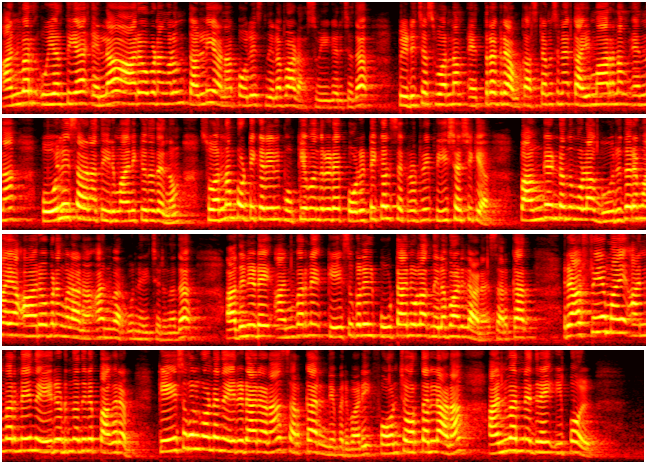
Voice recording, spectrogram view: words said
അൻവർ ഉയർത്തിയ എല്ലാ ആരോപണങ്ങളും തള്ളിയാണ് പോലീസ് നിലപാട് സ്വീകരിച്ചത്. പിടിച്ച സ്വർണം എത്ര ഗ്രാം കസ്റ്റംസിന് കൈമാറണം എന്ന പോലീസാണ് തീരുമാനിക്കുന്നതെന്നും സ്വർണം പൊട്ടിക്കലിൽ മുഖ്യമന്ത്രിയുടെ പൊളിറ്റിക്കൽ സെക്രട്ടറി പി ശശിക്ക് പങ്കുണ്ടെന്നുമുള്ള ഗുരുതരമായ ആരോപണങ്ങളാണ് അൻവർ ഉന്നയിച്ചിരുന്നത്. അതിനിടെ അൻവറിനെ കേസുകളിൽ പൂട്ടാനുള്ള നിലപാടിലാണ് സർക്കാർ. രാഷ്ട്രീയമായി അൻവറിനെ നേരിടുന്നതിന് പകരം കേസുകൾ കൊണ്ട് നേരിടാനാണ് സർക്കാരിന്റെ പരിപാടി. ഫോൺ ചോർത്തലിലാണ് അൻവറിനെതിരെ ഇപ്പോൾ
